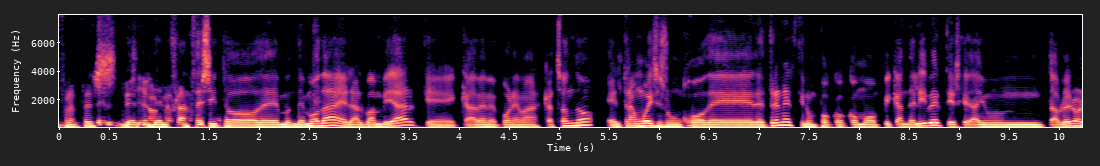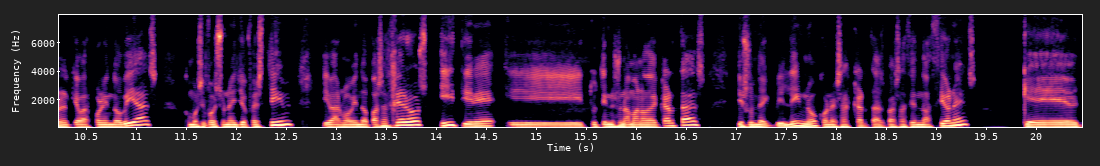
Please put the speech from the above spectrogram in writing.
francés. Del, francesito de, moda, el Alban VR, que cada vez me pone más cachondo. El Tramways es un juego de, trenes, tiene un poco como Pick and Deliver. Tienes que, hay un tablero en el que vas poniendo vías, como si fuese un Age of Steam, y vas moviendo pasajeros. Y, tiene, y tú tienes una mano de cartas y es un deck building, ¿no? Con esas cartas vas haciendo acciones que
